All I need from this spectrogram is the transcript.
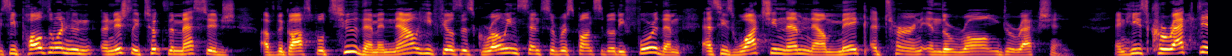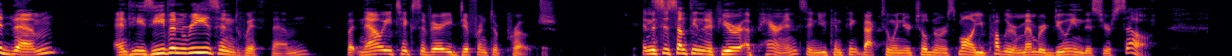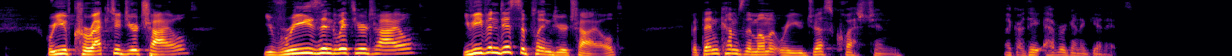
You see, Paul's the one who initially took the message of the gospel to them, and now he feels this growing sense of responsibility for them as he's watching them now make a turn in the wrong direction. And he's corrected them, and he's even reasoned with them, but now he takes a very different approach. And this is something that if you're a parent and you can think back to when your children were small, you probably remember doing this yourself, where you've corrected your child, you've reasoned with your child, You've even disciplined your child, but then comes the moment where you just question, like, are they ever going to get it?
